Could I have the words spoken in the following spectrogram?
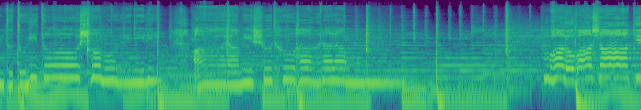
কিন্তু তুই তো সময় নিলি, আর আমি শুধু হারালাম। ভালোবাসা কি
